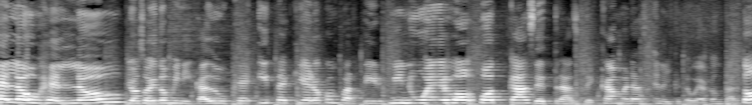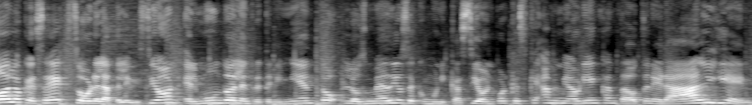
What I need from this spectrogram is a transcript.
Hello, hello. Yo soy Dominica Duque y te quiero compartir mi nuevo podcast detrás de cámaras en el que te voy a contar todo lo que sé sobre la televisión, el mundo del entretenimiento, los medios de comunicación, porque es que a mí me habría encantado tener a alguien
